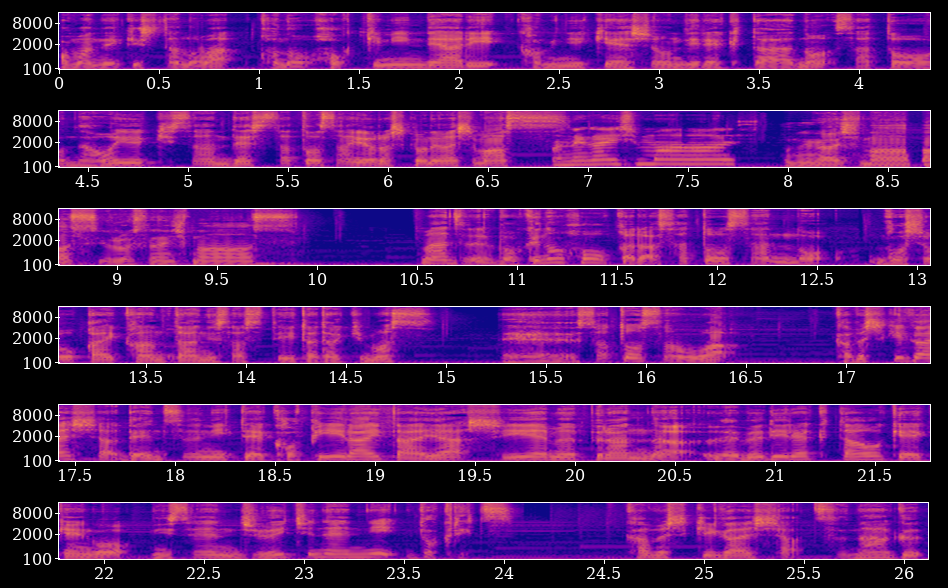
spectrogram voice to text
お招きしたのはこの発起人でありコミュニケーションディレクターの佐藤直之さんです。佐藤さんよろしくお願いしますお。願いしますお願いします。よろしくお願いします。まず僕の方から佐藤さんのご紹介簡単にさせていただきます。えー佐藤さんは株式会社電通にてコピーライターや CM プランナー、ウェブディレクターを経験後、2011年に独立。株式会社つなぐ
